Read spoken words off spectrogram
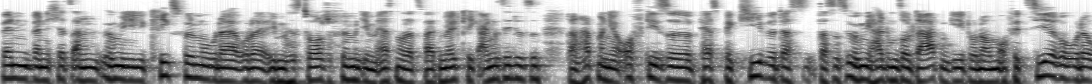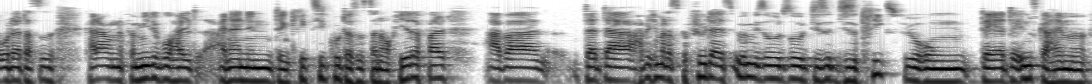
wenn, wenn ich jetzt an irgendwie Kriegsfilme oder, oder eben historische Filme, die im Ersten oder Zweiten Weltkrieg angesiedelt sind, dann hat man ja oft diese Perspektive, dass, dass es irgendwie halt um Soldaten geht oder um Offiziere oder, oder dass, keine Ahnung, eine Familie, wo halt einer in den, den Krieg zieht, gut, das ist dann auch hier der Fall. Aber da, da habe ich immer das Gefühl, da ist irgendwie so, so diese, diese Kriegsführung der, der insgeheime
